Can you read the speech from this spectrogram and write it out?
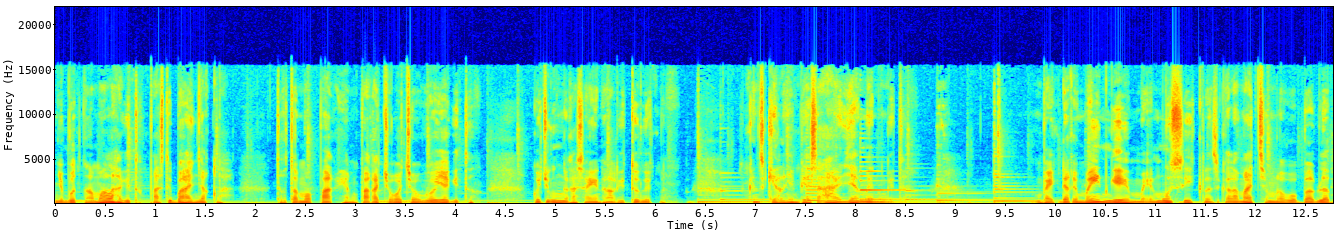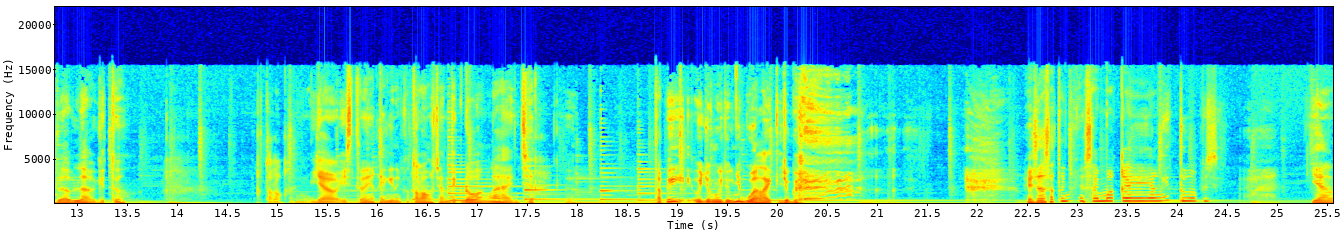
nyebut nama lah gitu. Pasti banyak lah terutama yang para cowok-cowok ya gitu. Gue juga ngerasain hal itu gitu kan skillnya biasa aja men gitu. Baik dari main game main musik dan segala macam lah bla bla bla bla gitu. Ketolong ya istilahnya kayak gini ketolong cantik doang lah anjir gitu. tapi ujung-ujungnya gue like juga. Ya salah satunya sama kayak yang itu apa sih? Yang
